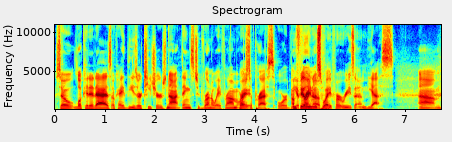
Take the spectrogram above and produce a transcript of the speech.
So look at it as okay, these are teachers, not things to run away from or Right. suppress or be i'm feeling this way for a reason Yes. Um,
